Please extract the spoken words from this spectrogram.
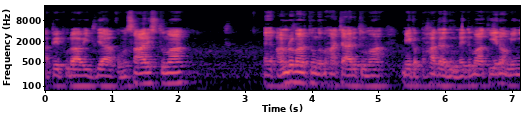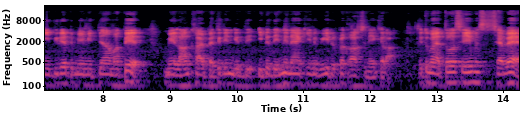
අපේ පුරාවිද්‍යා කොමසාරිස්තුමා අනුරමණතුංග මහාචාර්යතුමා මේක පහදලා දුන්නා. එතුමා කියනවා මින් ඉදිරියට මේ මිත්‍යා මතය මේ ලංකාවේ පැතිරෙන්න ඉඩ දෙන්නේ නැහැ කියන වීර ප්‍රකාශනය කළා. එතුමා ඇත්ත වශයෙන්ම සැබෑ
